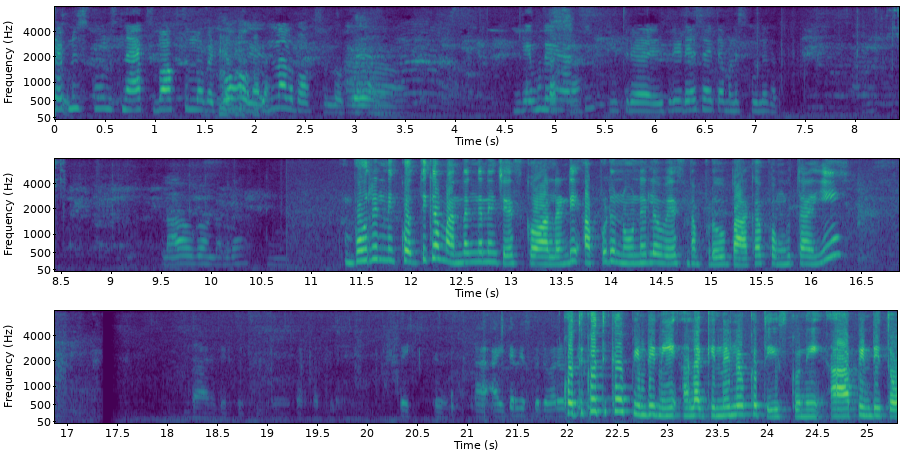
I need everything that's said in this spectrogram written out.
రేపు స్కూల్ స్నాక్స్ బాక్సుల్లో పెట్టాము పిల్లల బాక్సుల్లో. ఇంకేముంది? ఈ త్రీ త్రీ డేస్ అయితే మళ్ళీ స్కూలే కదా. లావుగా ఉండదుగా బూరెల్ని కొద్దిగా మందంగానే చేసుకోవాలండి. అప్పుడు నూనెలో వేసినప్పుడు బాగా పొంగుతాయి. కొద్ది కొద్దిగా పిండిని అలా గిన్నెలోకి తీసుకుని ఆ పిండితో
